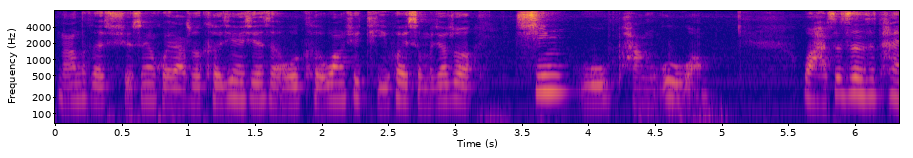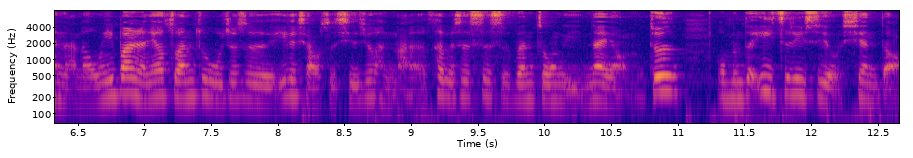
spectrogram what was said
然后那个学生回答说：‘可敬先生，我渴望去体会什么叫做心无旁骛哦。’哇，这真的是太难了。我们一般人要专注就是一个小时，其实就很难了，特别是四十分钟以内哦，就是我们的意志力是有限的、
